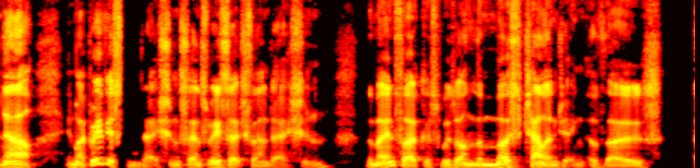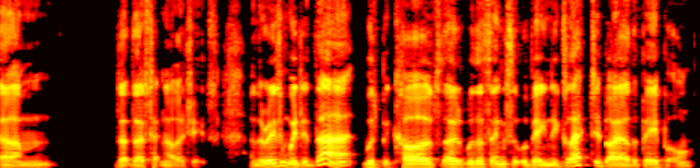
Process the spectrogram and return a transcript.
Now, in my previous foundation, SENS Research Foundation, the main focus was on the most challenging of those um, th- those technologies. And the reason we did that was because those were the things that were being neglected by other people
